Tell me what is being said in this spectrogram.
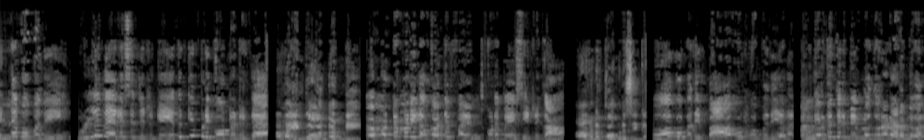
என்ன பூபதி? உள்ள வேலை செஞ்சுட்டு இருக்க எதுக்கு இப்படி கூப்பிட்டு இருக்க? அவன் எங்க உன் தம்பி. அவன் மொட்டை மாடியில உட்கார்ந்து ஃப்ரெண்ட்ஸ் கூட பேசிட்டு இருக்கான். அவனை கூப்பிடு சீக்கிரம். ஓ பூபதி பாவம் பூபதி அவன். அங்க இருந்து திரும்பி இவ்வளவு தூரம் நடந்து வர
